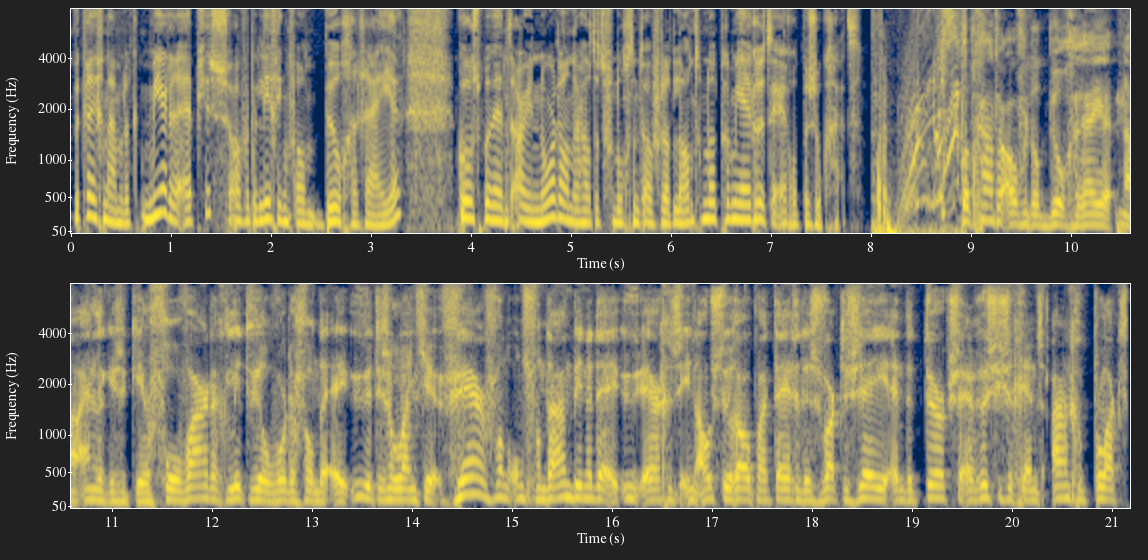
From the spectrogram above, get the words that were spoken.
We kregen namelijk meerdere appjes over de ligging van Bulgarije. Correspondent Arjen Noorlander had het vanochtend over dat land... omdat premier Rutte er op bezoek gaat. Dat gaat erover dat Bulgarije nou eindelijk eens een keer volwaardig lid wil worden van de EU. Het is een landje ver van ons vandaan binnen de EU, ergens in Oost-Europa tegen de Zwarte Zee en de Turkse en Russische grens aangeplakt.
